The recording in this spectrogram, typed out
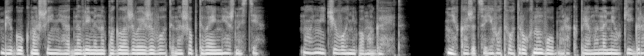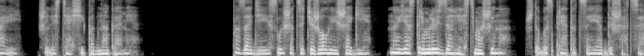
Бегу к машине, одновременно поглаживая живот и нашептывая нежности, но ничего не помогает. Мне кажется, я вот-вот рухну в обморок прямо на мелкий гравий, шелестящий под ногами. Позади слышатся тяжелые шаги, но я стремлюсь залезть в машину, чтобы спрятаться и отдышаться.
